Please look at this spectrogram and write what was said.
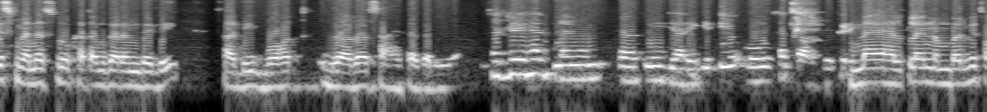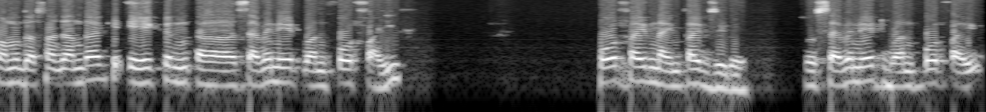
ਇਸ ਮੈਨਸ ਨੂੰ ਖਤਮ ਕਰਨ ਦੇ ਲਈ ਸਾਡੀ ਬਹੁਤ ਜ਼ਿਆਦਾ ਸਹਾਇਤਾ ਕਰੀ ਹੈ। ਸਰ ਜਿਹੜੀ ਹੈਲਪਲਾਈਨ ਤੁਸੀਂ ਜਾਰੀ ਕੀਤੀ ਉਹ ਸਰ ਦੱਸ ਦਿਓ ਮੈਂ ਹੈਲਪਲਾਈਨ ਨੰਬਰ ਵੀ ਤੁਹਾਨੂੰ ਦੱਸਣਾ ਚਾਹੁੰਦਾ ਕਿ ਇੱਕ 78145 45950 ਸੋ 78145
